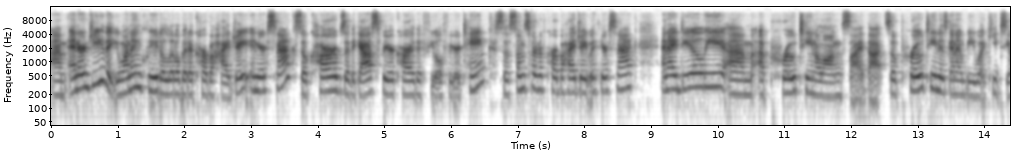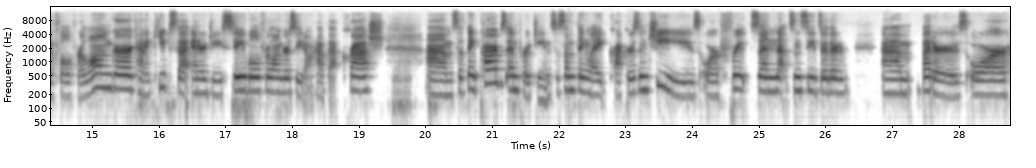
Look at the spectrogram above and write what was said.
um, energy that you want to include a little bit of carbohydrate in your snack. So, carbs are the gas for your car, the fuel for your tank. So, some sort of carbohydrate with your snack, and ideally um, a protein alongside that. So, protein is going to be what keeps you full for longer, kind of keeps that energy stable for longer so you don't have that crash. Um, so, think carbs and protein. So, something like crackers and cheese or fruits and nuts and seeds are there um, butters, or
